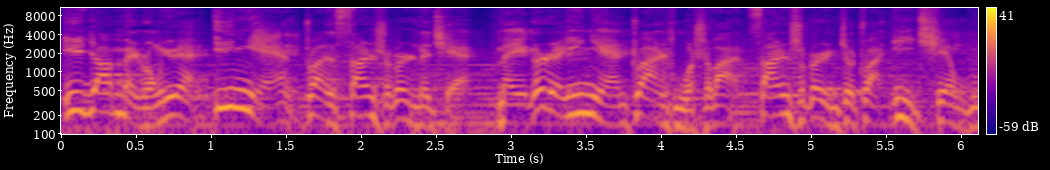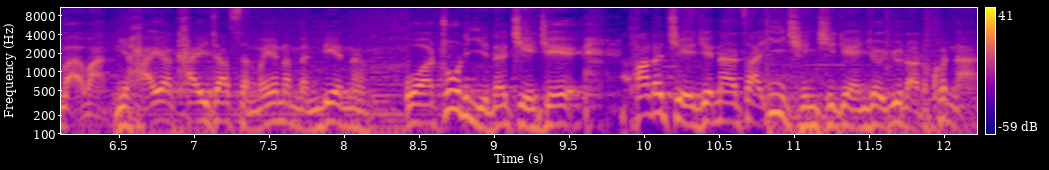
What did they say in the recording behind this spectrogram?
一家美容院一年赚三十个人的钱，每个人一年赚五十万。三十个人就赚一千五百万，你还要开一家什么样的门店呢？我助理的姐姐，她的姐姐呢，在疫情期间就遇到了困难，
